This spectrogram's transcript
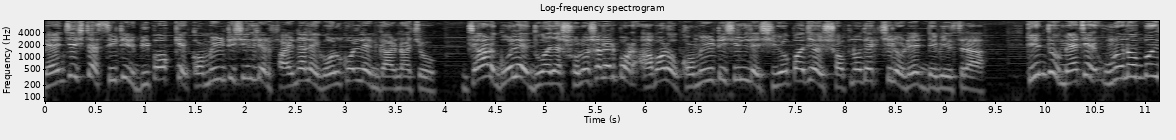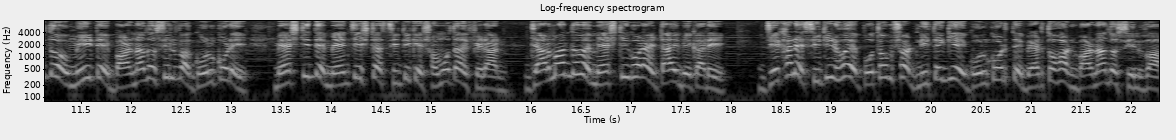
ম্যানচেস্টার সিটির বিপক্ষে কমিউনিটি শিল্ডের ফাইনালে গোল করলেন গার্নাচো, যার গোলে দু হাজার ষোলো সালের পর আবারও কমিউনিটি শিল্ডে শিরোপা জয়ের স্বপ্ন দেখছিল রেড ডেভিলসরা। কিন্তু ম্যাচের উননব্বইতম মিনিটে বার্নাদো সিলভা গোল করে ম্যাচটিতে ম্যানচেস্টার সিটিকে সমতায় ফেরান, যার মাধ্যমে ম্যাচটি গড়ায় টাই বেকারে, যেখানে সিটির হয়ে প্রথম শট নিতে গিয়ে গোল করতে ব্যর্থ হন বার্নাদো সিলভা।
